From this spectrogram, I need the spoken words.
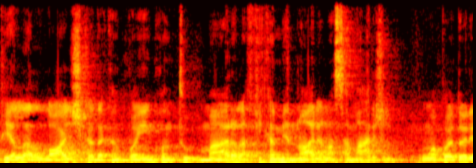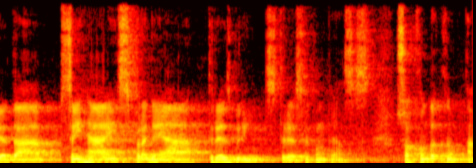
pela lógica da campanha, enquanto maior ela fica, menor a nossa margem. Um apoiador ia dar 100 reais para ganhar três brindes, três recompensas. Só quando a,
